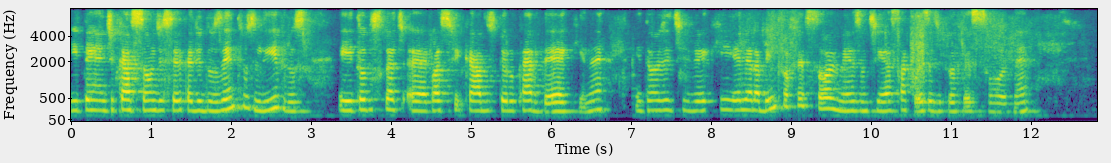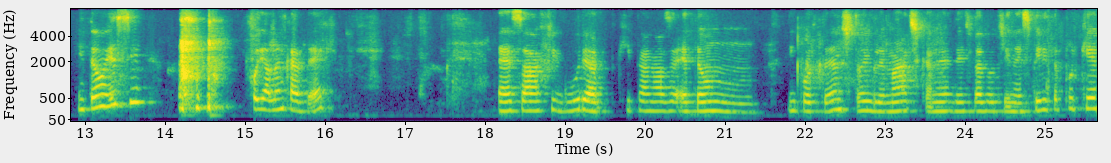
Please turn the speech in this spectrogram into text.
e tem a indicação de cerca de 200 livros e todos é, classificados pelo Kardec, né? Então a gente vê que ele era bem professor mesmo, tinha essa coisa de professor, né? Então esse foi Allan Kardec, essa figura que para nós é tão importante, tão emblemática, né, dentro da doutrina espírita, porque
